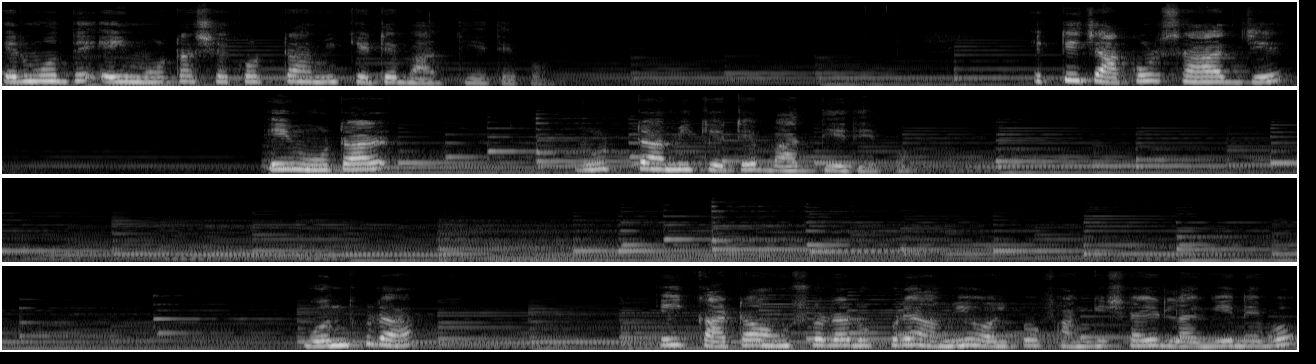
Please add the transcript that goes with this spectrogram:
এর মধ্যে এই মোটা শেকড়টা আমি কেটে বাদ দিয়ে দেব। একটি চাকুর সাহায্যে এই মোটার রুটটা আমি কেটে বাদ দিয়ে দেবো। বন্ধুরা, এই কাটা অংশটার উপরে আমি অল্প ফাঙ্গিসাইড লাগিয়ে নেব।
